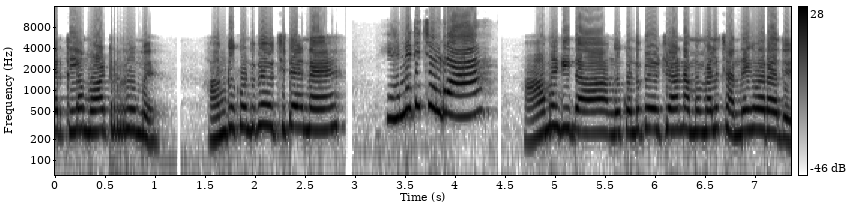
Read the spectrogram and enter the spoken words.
இருக்குல்ல மோட்டர் ரூம் அங்க கொண்டு போய் வச்சுட்டேன் என்ன? என்னடி சொல்றா? ஆமா கீதா அங்க கொண்டு போய் வச்சா நம்ம மேல சந்தேகம் வராது.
